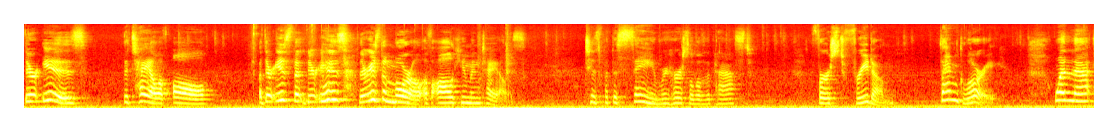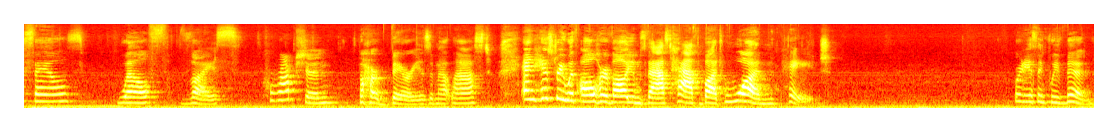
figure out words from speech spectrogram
There is the tale of all there is the, there is, there is the moral of all human tales. Tis but the same rehearsal of the past. First freedom, then glory. When that fails, wealth, vice, corruption, barbarism at last. And history with all her volumes vast hath but one page. Where do you think we've been?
